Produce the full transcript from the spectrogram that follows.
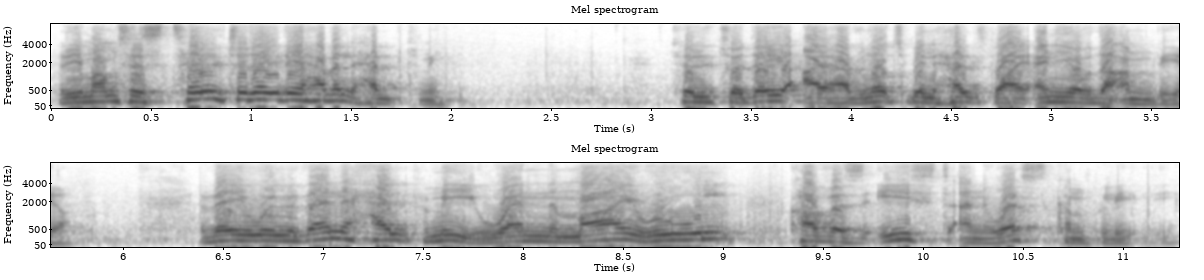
The Imam says, till today they haven't helped me. Till today I have not been helped by any of the Anbiya. They will then help me when my rule covers east and west completely.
